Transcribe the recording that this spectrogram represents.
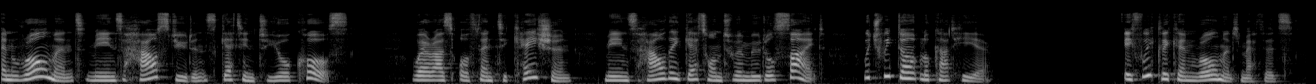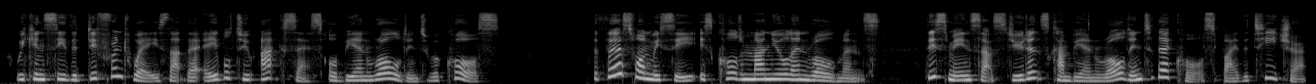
Enrolment means how students get into your course, whereas authentication means how they get onto a Moodle site, which we don't look at here. If we click enrolment methods, we can see the different ways that they're able to access or be enrolled into a course. The first one we see is called manual enrolments. This means that students can be enrolled into their course by the teacher.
